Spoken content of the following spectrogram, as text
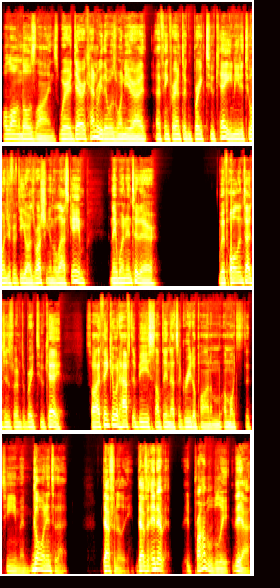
along those lines where Derrick Henry, there was one year, I, I think for him to break 2K, he needed 250 yards rushing in the last game. And they went into there with all intentions for him to break 2K. So I think it would have to be something that's agreed upon am- amongst the team and going into that. Definitely. Definitely. And it, it probably, yeah.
